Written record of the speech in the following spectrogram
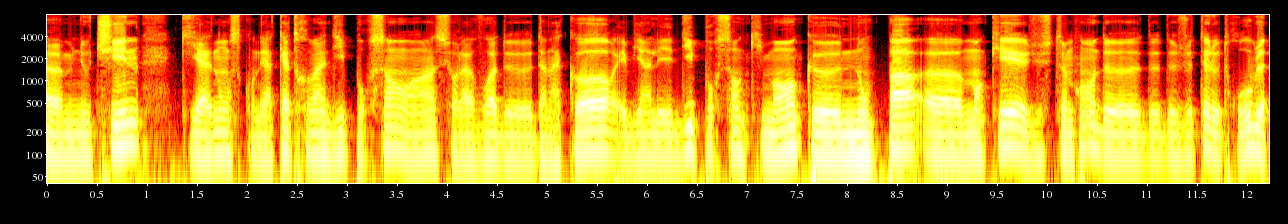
euh, Mnuchin, qui annonce qu'on est à 90% hein, sur la voie d'un accord, et eh bien les 10% qui manquent euh, n'ont pas euh, manqué justement de, de, jeter le trouble,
